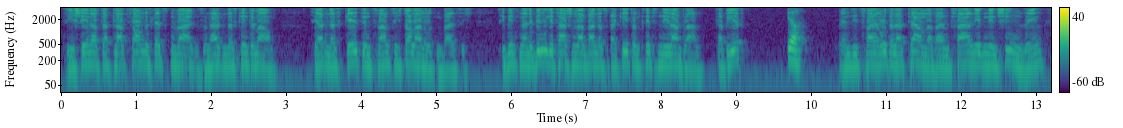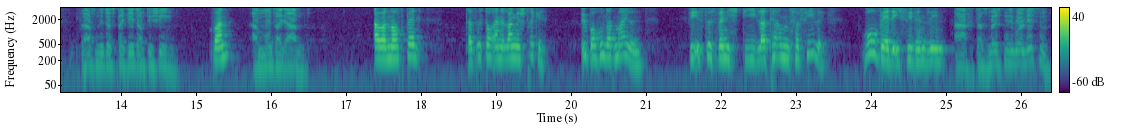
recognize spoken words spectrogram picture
Sie stehen auf der Plattform des letzten Wagens und halten das Kind im Arm. Sie haben das Geld in 20-Dollar-Noten bei sich. Sie binden eine billige Taschenlampe an das Paket und knipsen die Lampe an. Kapiert? Ja. Wenn Sie zwei rote Laternen auf einem Pfahl neben den Schienen sehen, werfen Sie das Paket auf die Schienen. Wann? Am Montagabend. Aber North Bend, das ist doch eine lange Strecke. Über 100 Meilen. Wie ist es, wenn ich die Laternen verfehle? Wo werde ich sie denn sehen? Ach, das möchten Sie wohl wissen.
